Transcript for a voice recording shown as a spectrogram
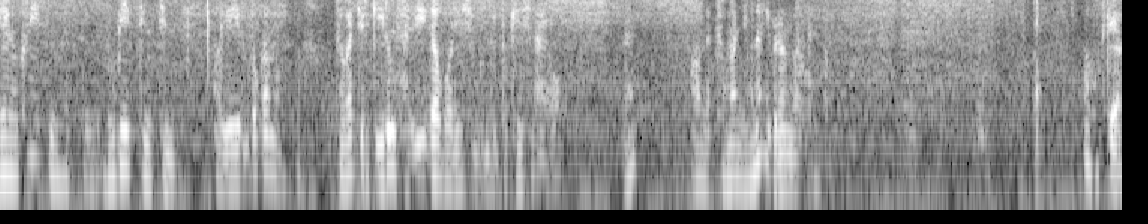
얘는 크리스마스 루비 틴틴. 아, 얘 이름 또 까먹었어. 저같이 이렇게 이름 잘 잊어버리신 분들도 계시나요? 네? 아, 나 저만 있나? 이런 것 같아. 아, 볼게요.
